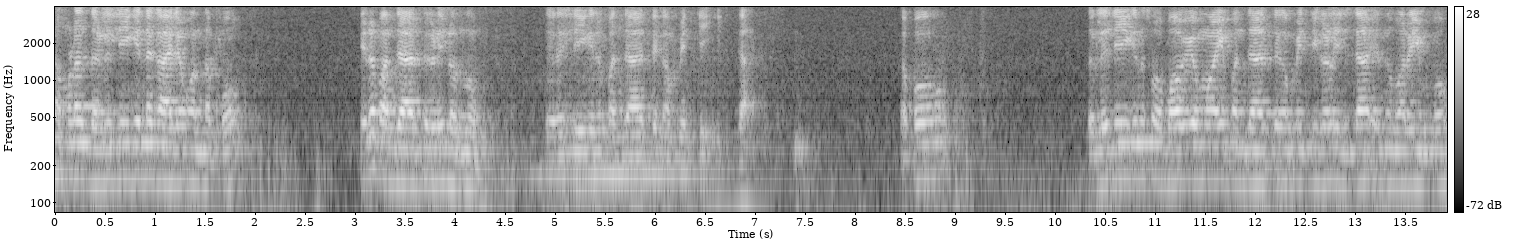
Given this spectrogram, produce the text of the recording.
നമ്മുടെ ദളിത് ലീഗിന്റെ കാര്യം വന്നപ്പോൾ ചില പഞ്ചായത്തുകളിലൊന്നും ദളിത് ലീഗിന് പഞ്ചായത്ത് കമ്മിറ്റി ഇല്ല. അപ്പോ ദളിത് ലീഗിന് സ്വാഭാവികമായി പഞ്ചായത്ത് കമ്മിറ്റികൾ ഇല്ല എന്ന് പറയുമ്പോൾ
